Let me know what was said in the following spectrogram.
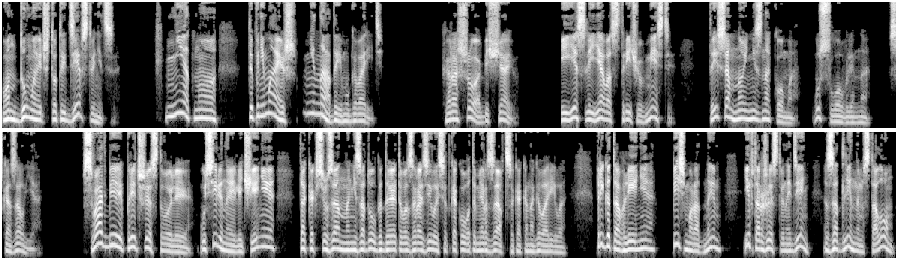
Он думает, что ты девственница?» «Нет, но, ты понимаешь, не надо ему говорить». «Хорошо, обещаю. И если я вас встречу вместе, ты со мной не знакома, условленно», — сказал я. Свадьбе предшествовали усиленное лечение, так как Сюзанна незадолго до этого заразилась от какого-то мерзавца, как она говорила, приготовление, письма родным и в торжественный день за длинным столом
